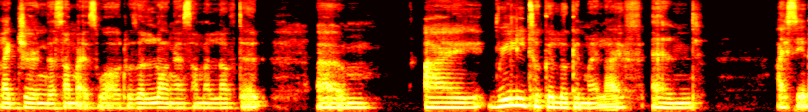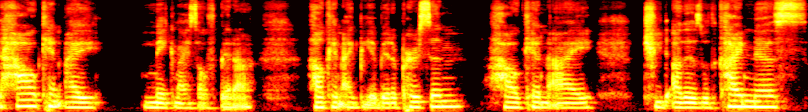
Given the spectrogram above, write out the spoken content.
like during the summer as well, it was a long summer, loved it. Um, I really took a look in my life and I said, how can I make myself better? How can I be a better person? How can I treat others with kindness,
